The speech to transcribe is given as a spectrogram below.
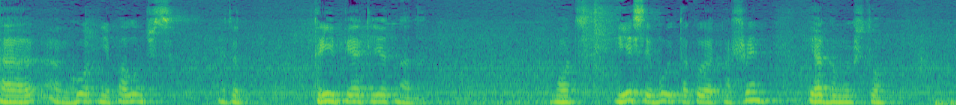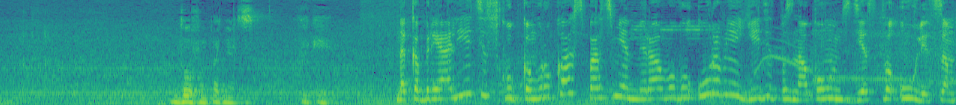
э, год не получится. Это 3-5 лет надо. Вот. Если будет такое отношение, я думаю, что должен подняться. Такие. На кабриолете с кубком в руках спортсмен мирового уровня едет по знакомым с детства улицам.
